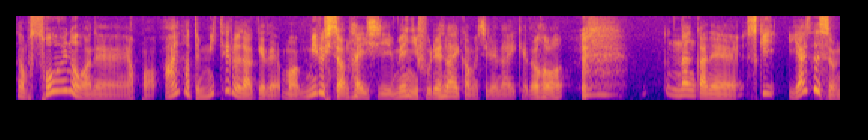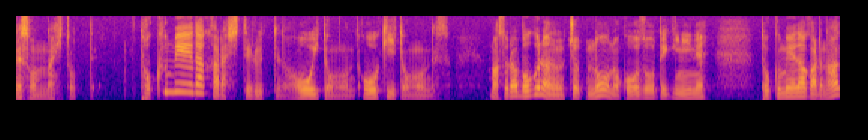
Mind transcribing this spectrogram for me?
でもそういうのがねやっぱああいうのって見てるだけでまあ見る必要はないし目に触れないかもしれないけど なんかね好き嫌ですよねそんな人って。匿名だからしてるっていうのは多いと思う大きいと思うんです。まあそれは僕らのちょっと脳の構造的にね匿名だからな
